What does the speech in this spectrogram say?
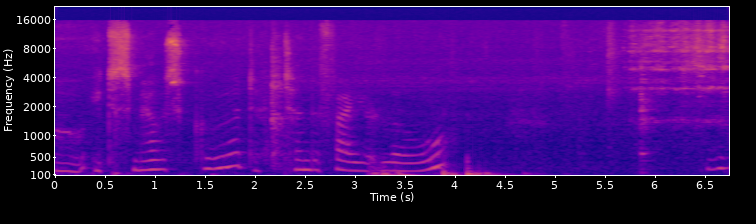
Oh, it smells good. Turn the fire low. See?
